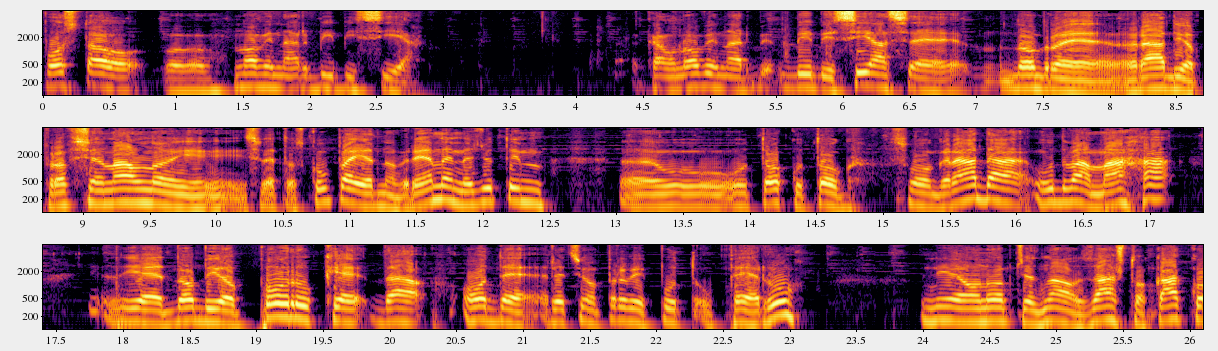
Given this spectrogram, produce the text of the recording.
postao e, novinar BBC-a. Kao novinar BBC-a se dobro je radio profesionalno i sve to skupa jedno vrijeme, međutim e, u, u toku tog svog rada u dva maha je dobio poruke da ode recimo prvi put u Peru nije on uopće znao zašto, kako,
